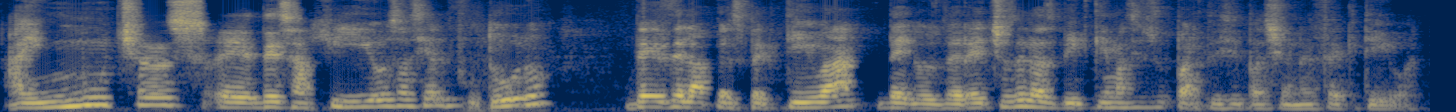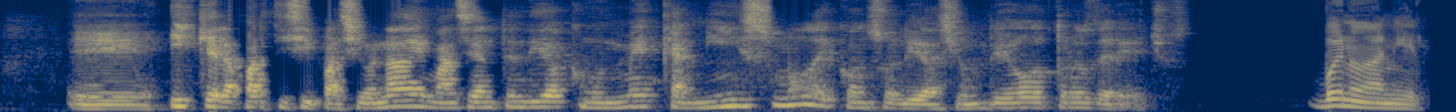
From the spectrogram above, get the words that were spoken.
Hay muchos eh, desafíos hacia el futuro, desde la perspectiva de los derechos de las víctimas y su participación efectiva. Eh, y que la participación además se ha entendido como un mecanismo de consolidación de otros derechos. Bueno, Daniel,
